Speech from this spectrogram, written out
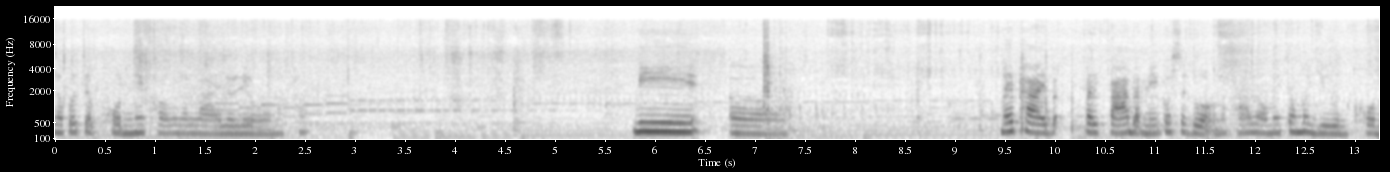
เราก็จะคนให้เขาละลายเร็วๆนะคะ มีไม้พายไฟฟ้าแบบนี้ก็สะดวกนะคะ เราไม่ต้องมายืนคน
